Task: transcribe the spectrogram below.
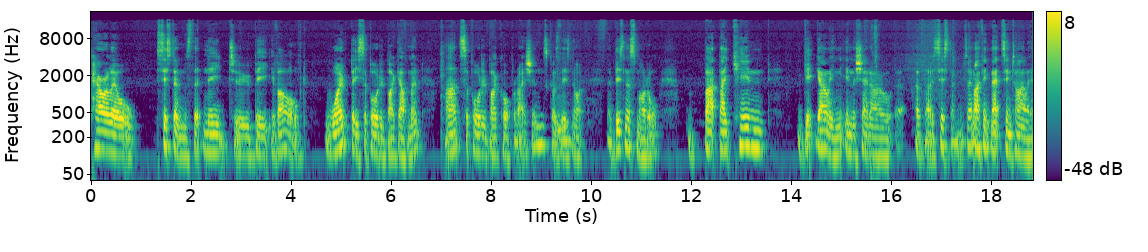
parallel systems that need to be evolved won't be supported by government, aren't supported by corporations because there's not a business model, but they can get going in the shadow uh, of those systems. And I think that's entirely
